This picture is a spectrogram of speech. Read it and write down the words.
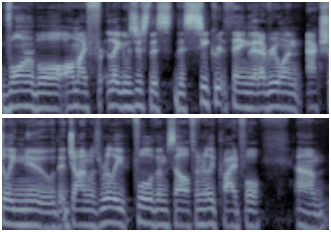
vulnerable. All my fr- like it was just this this secret thing that everyone actually knew that John was really full of himself and really prideful, um,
